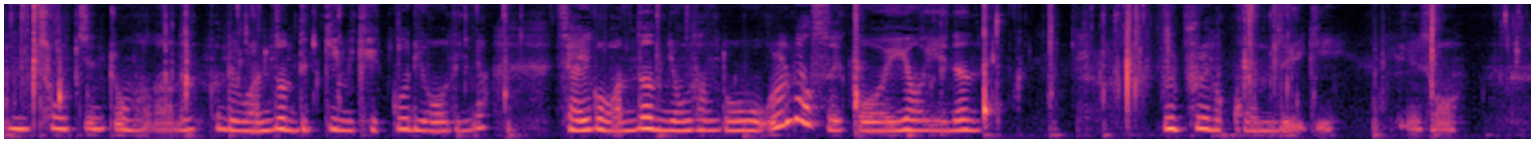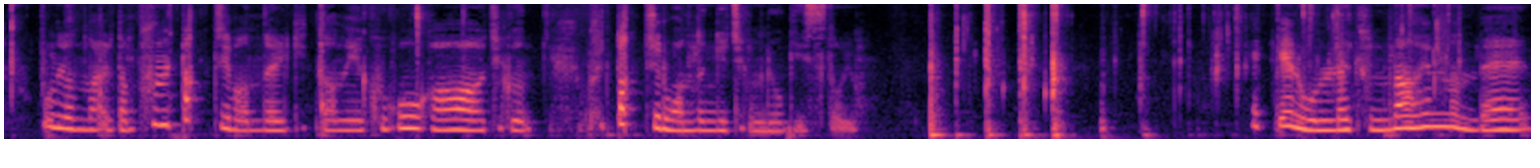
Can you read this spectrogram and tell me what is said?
엄청 찐쫀하다는. 근데 완전 느낌이 개꿀이거든요. 제가 이거 만드는 영상도 올렸을 거예요. 얘는 물풀 넣고 만들기. 그래서 올렸나 일단 풀딱지 만들기 있다네. 그거가 지금 풀딱지로 만든 게 지금 여기 있어요. 액계를 원래 중단했는데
